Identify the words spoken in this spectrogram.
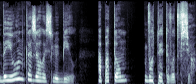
да и он, казалось, любил. А потом вот это вот все.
